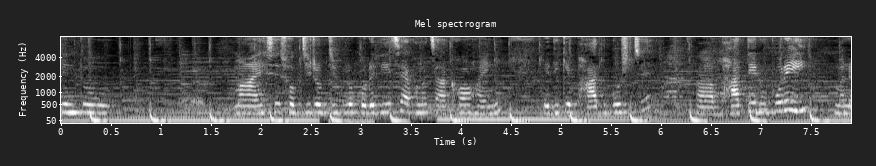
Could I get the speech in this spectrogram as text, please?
কিন্তু মা এসে সবজি টবজিগুলো করে দিয়েছে এখনও চা খাওয়া হয়নি। এদিকে ভাত বসছে। ভাতের উপরেই মানে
